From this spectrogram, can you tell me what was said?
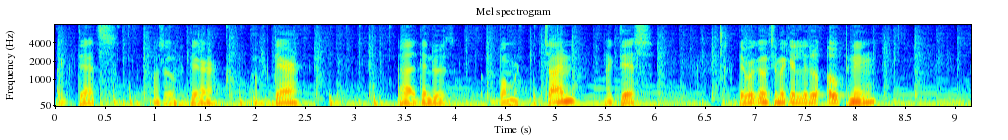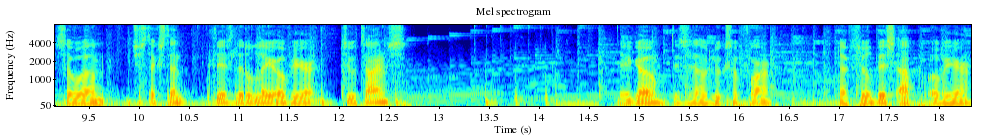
Like that. Also over there. Over there. Uh, then do it one more time. Like this. Then we're going to make a little opening. So um, just extend this little layer over here two times. There you go. This is how it looks so far. Then fill this up over here.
